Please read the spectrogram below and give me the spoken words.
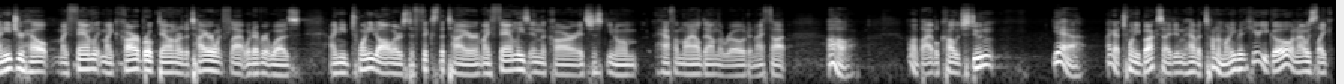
I need your help. My family, my car broke down, or the tire went flat, whatever it was. I need $20 to fix the tire. My family's in the car. It's just, you know, half a mile down the road. And I thought, oh, I'm a Bible college student. Yeah, I got 20 bucks. I didn't have a ton of money, but here you go. And I was like,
